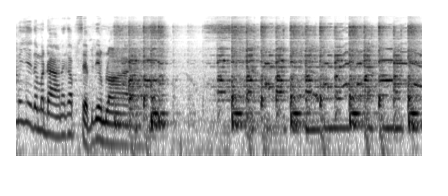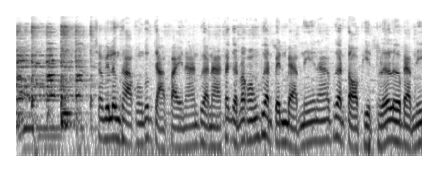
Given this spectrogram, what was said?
ไม่ใช่ธรรมดานะครับ เสร็จไปเรียบร้อย ชาวิลเรื่องทาคงต้องจากไปนะเพื่อนนะ ถ้าเกิดว่าของเพื่อนเป็นแบบนี้นะ เพื่อนตอบผิดเผลอเลยแบบนี้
